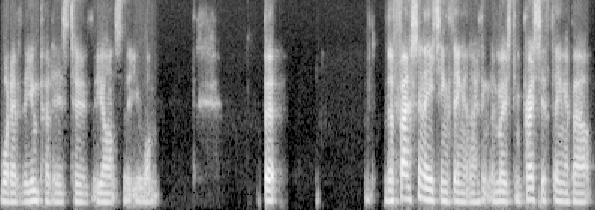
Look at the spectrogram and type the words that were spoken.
whatever the input is to the answer that you want. But the fascinating thing, and I think the most impressive thing about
